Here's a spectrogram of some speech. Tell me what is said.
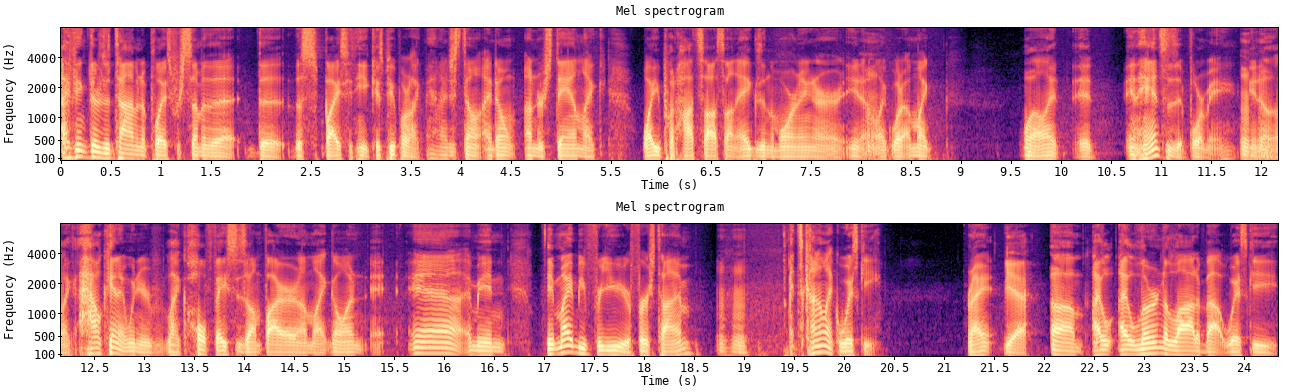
I think there's a time and a place for some of the the the spice and heat because people are like, man, I just don't, I don't understand like why you put hot sauce on eggs in the morning or you know like what I'm like well it it enhances it for me you know like how can it when your like whole face is on fire and I'm like going yeah I mean it might be for you your first time it's kind of like whiskey right Yeah. um, I, I learned a lot about whiskey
